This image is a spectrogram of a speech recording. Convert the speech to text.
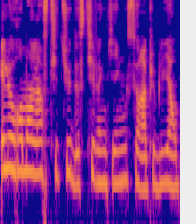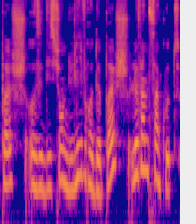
Et le roman L'Institut de Stephen King sera publié en poche aux éditions du Livre de Poche le 25 août.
